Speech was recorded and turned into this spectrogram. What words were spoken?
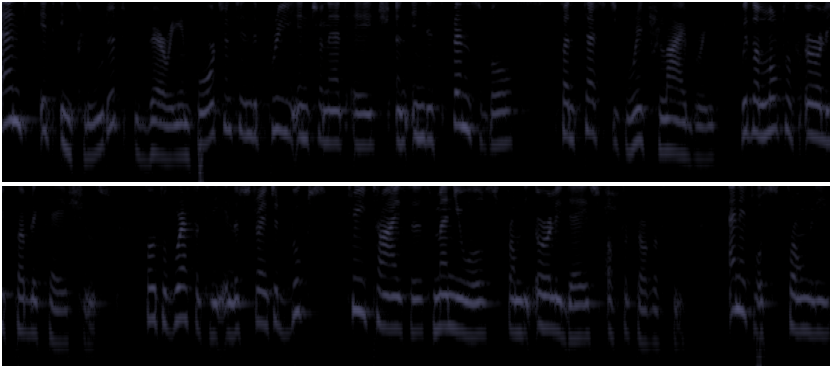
And it included, very important in the pre-internet age, an indispensable, fantastic, rich library with a lot of early publications, photographically illustrated books, treatises, manuals from the early days of photography. And it was strongly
